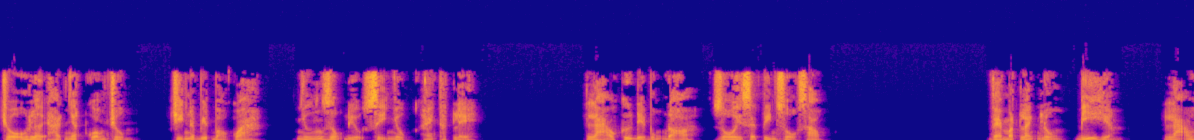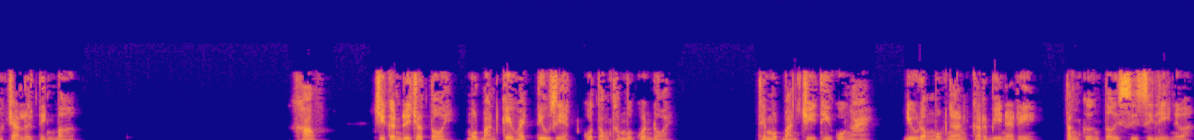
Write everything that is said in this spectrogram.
Chỗ lợi hại nhất của ông trùm chính là biết bỏ qua những giọng điệu sỉ nhục hay thất lễ. Lão cứ để bụng đó rồi sẽ tính sổ sau. Vẻ mặt lạnh lùng, bí hiểm, lão trả lời tình bơ. Không, chỉ cần đưa cho tôi một bản kế hoạch tiêu diệt của Tổng tham mưu quân đội. Thêm một bản chỉ thị của ngài, điều động một ngàn carabinieri tăng cường tới Sicily nữa.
